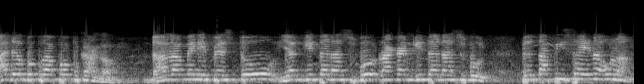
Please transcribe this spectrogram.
ada beberapa perkara dalam manifesto yang kita dah sebut, rakan kita dah sebut. Tetapi saya nak ulang.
